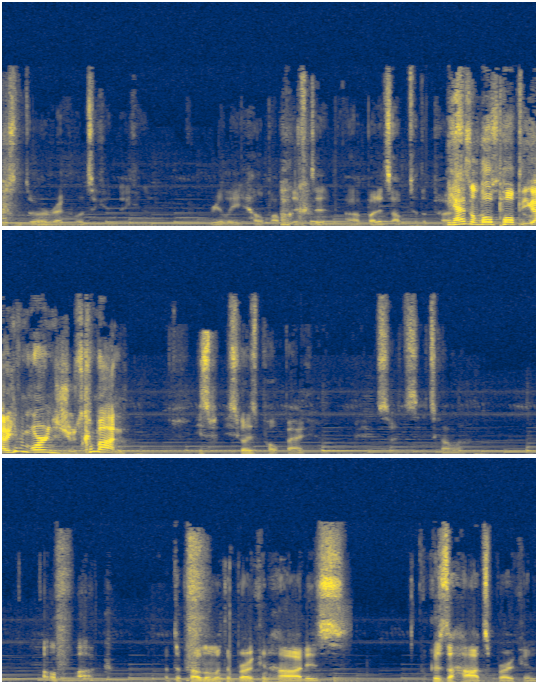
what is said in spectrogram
Listen to her records; it can, it can really help uplift it. Uh, but it's up to the person. He has a low pulp. You gotta give him orange juice. Come on. He's, he's got his pulp bag, so it's, it's going. Oh fuck. But the problem with a broken heart is because the heart's broken,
